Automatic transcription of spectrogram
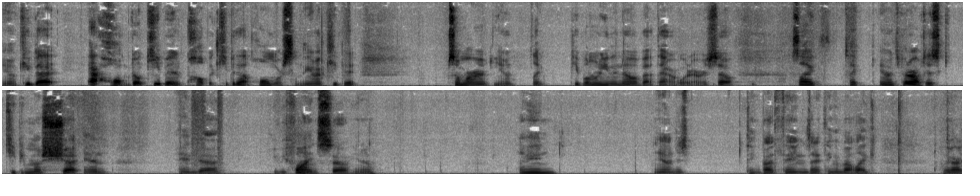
You know, keep that at home. Don't keep it in public. Keep it at home or something. You know, keep it somewhere. You know, like people don't even know about that or whatever. So it's like it's like you know, it's better off just keep your mouth shut and and uh, you'll be fine. So you know, I mean, you know, just think about things. I think about like where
